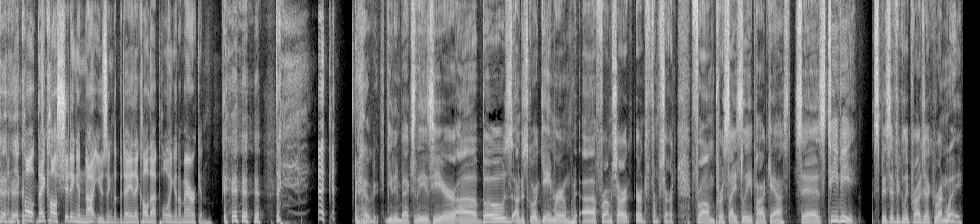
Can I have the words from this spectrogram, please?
And they call they call shitting and not using the bidet. They call that pulling an American. Getting back to these here, uh, Bose underscore game room uh, from Shart or from Shart from Precisely podcast says TV specifically Project Runway.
